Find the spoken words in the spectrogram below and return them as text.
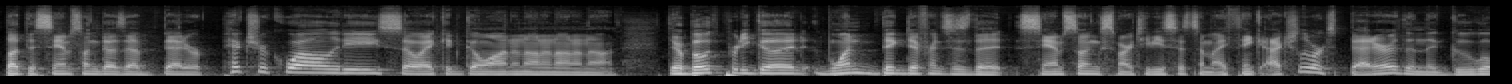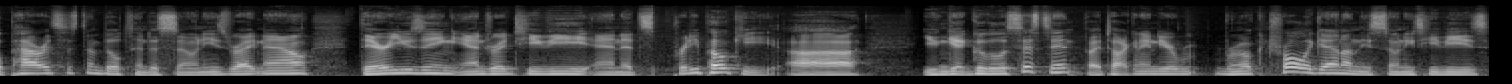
But the Samsung does have better picture quality, so I could go on and on and on and on. They're both pretty good. One big difference is that Samsung Smart TV system, I think, actually works better than the Google powered system built into Sony's right now. They're using Android TV, and it's pretty pokey. Uh, you can get Google Assistant by talking into your remote control again on these Sony TVs,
